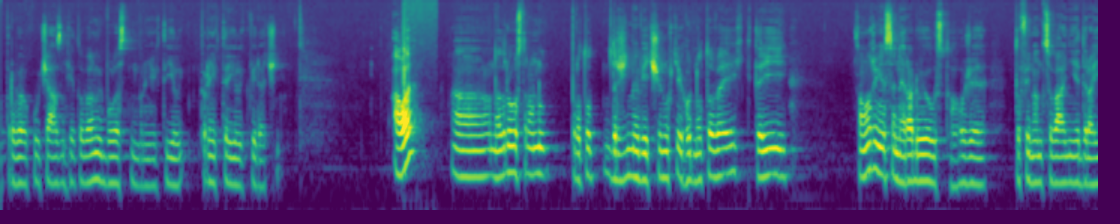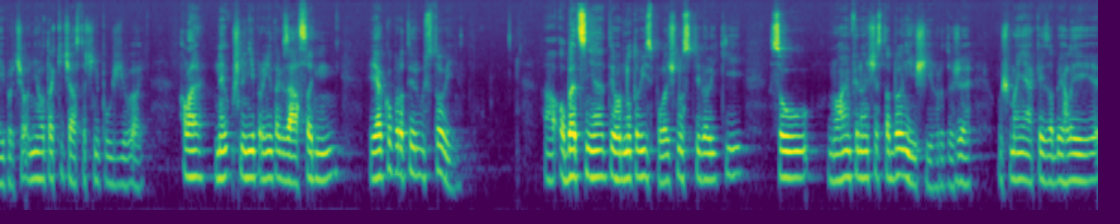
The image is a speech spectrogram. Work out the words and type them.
Pro velkou část z nich je to velmi bolestný, pro některý, pro některý likvidační. Ale na druhou stranu proto držíme většinu v těch hodnotových, který samozřejmě se neradují z toho, že to financování je drahý, protože oni ho taky částečně používají. Ale ne, už není pro ně tak zásadní, jako pro ty růstový. A obecně ty hodnotové společnosti veliký jsou mnohem finančně stabilnější, protože už mají nějaký zaběhlý eh,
